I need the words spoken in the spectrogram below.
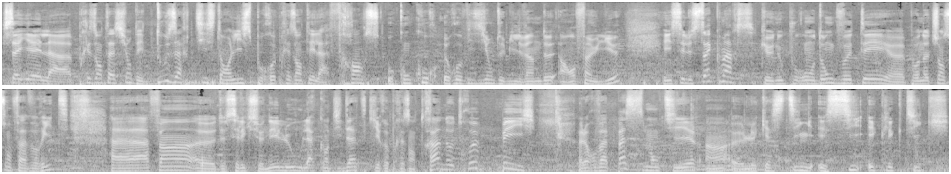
Ça y est, la présentation des 12 artistes en lice pour représenter la France au concours Eurovision 2022 a enfin eu lieu. Et c'est le 5 mars que nous pourrons donc voter euh, pour notre chanson favorite euh, afin euh, de sélectionner le ou la candidate qui représentera notre pays. Alors on va pas se mentir, hein, le casting est si éclectique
